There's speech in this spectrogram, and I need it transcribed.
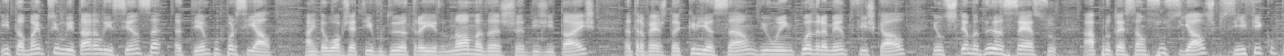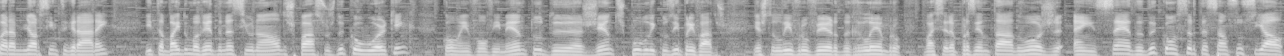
e também possibilitar a licença a tempo parcial. Há ainda o objetivo de atrair nómadas digitais através da criação de um enquadramento fiscal e um sistema de acesso à proteção social específico para melhor se integrarem e também de uma rede nacional de espaços de coworking com envolvimento de agentes públicos e privados. Este livro verde, relembro, vai ser apresentado hoje em sede de concertação social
